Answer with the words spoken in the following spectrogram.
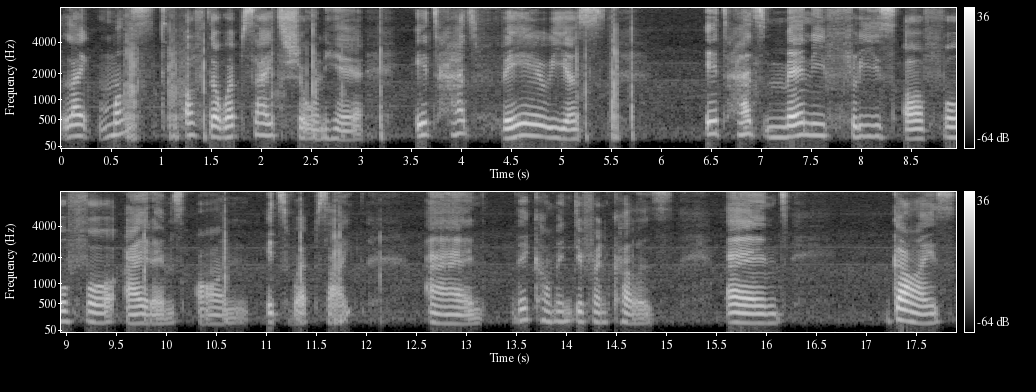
Like most of the websites shown here, it has various, it has many fleece or faux fur items on its website and they come in different colors and guys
